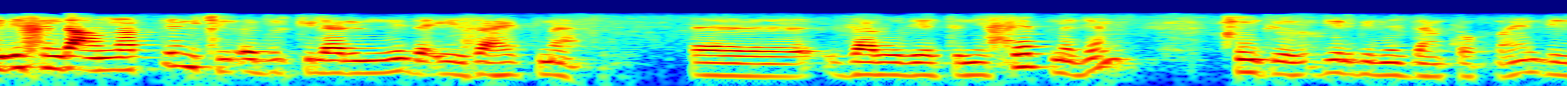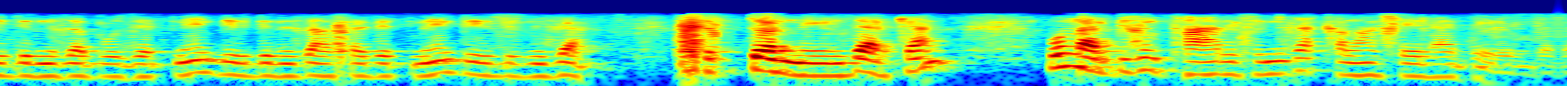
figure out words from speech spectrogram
Birisinde anlattığım için öbürkülerini de izah etme e, zaruriyetini hissetmedim. Çünkü birbirinizden kopmayın, birbirinize buz etmeyin, birbirinize haset etmeyin, birbirinize sırt dönmeyin derken bunlar bizim tarifimize kalan şeyler değildir.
